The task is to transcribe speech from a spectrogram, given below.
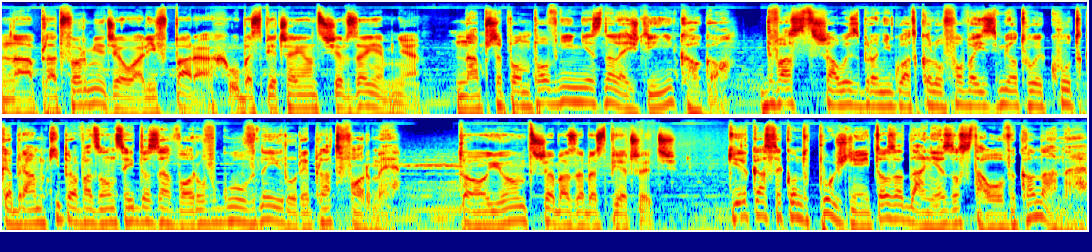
Na platformie działali w parach, ubezpieczając się wzajemnie. Na przepompowni nie znaleźli nikogo. Dwa strzały z broni gładkolufowej zmiotły kłódkę bramki prowadzącej do zaworów głównej rury platformy. To ją trzeba zabezpieczyć. Kilka sekund później to zadanie zostało wykonane.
